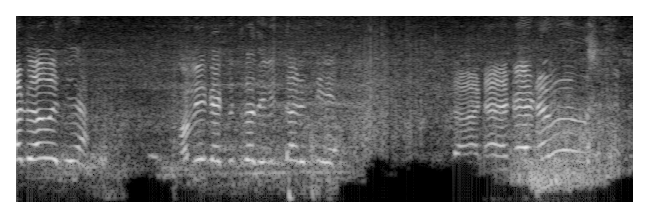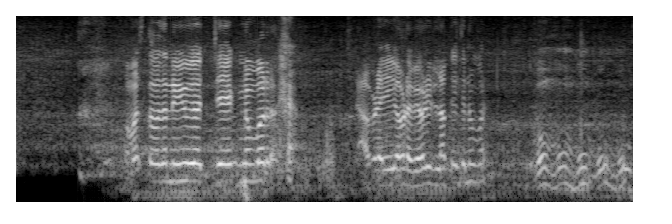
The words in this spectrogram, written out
આડું આવે છે. મમ્મી કઈ કુદરતી ટા ટા. મસ્ત મજાનું વ્યૂ છે એક નંબર. આપણે એ આપણે લખી લોકેશન ઉપર બૂમ બૂમ બૂમ બૂમ બૂમ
